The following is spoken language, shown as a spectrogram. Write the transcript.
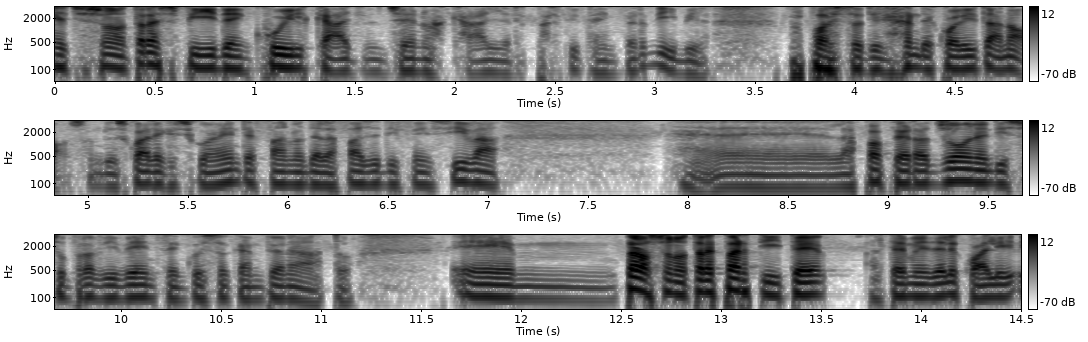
E ci sono tre sfide in cui il Cagliari, Genoa-Cagliari, partita imperdibile. A proposito di grande qualità, no, sono due squadre che sicuramente fanno della fase difensiva eh, la propria ragione di sopravvivenza in questo campionato. E, ehm, però sono tre partite al termine delle quali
